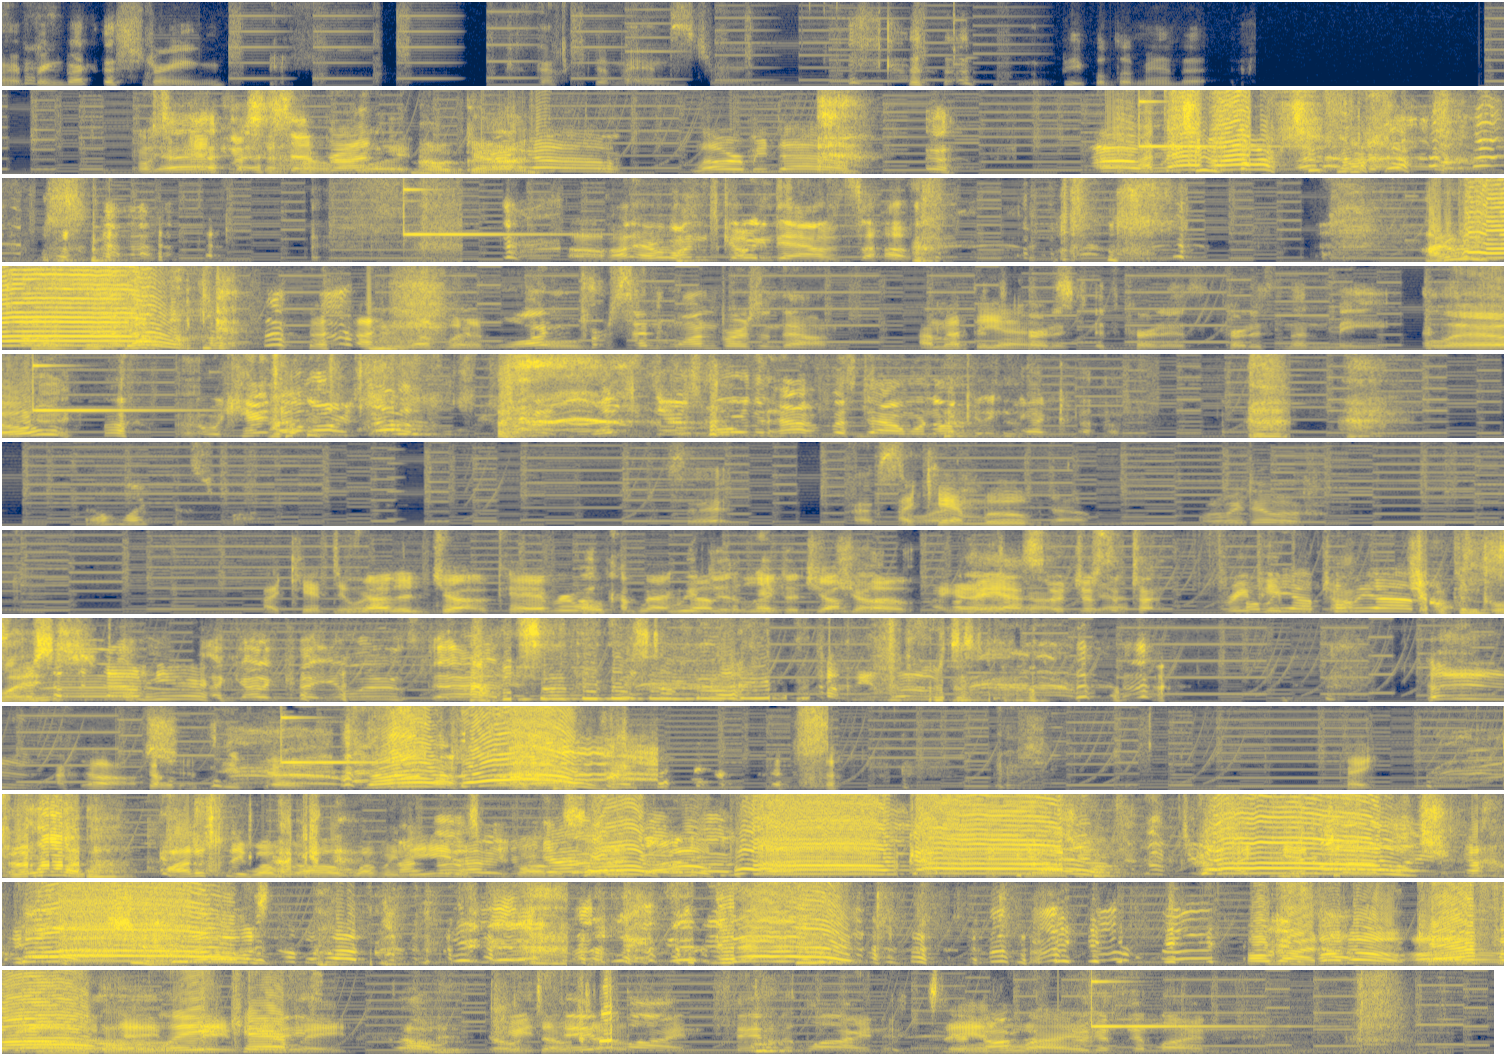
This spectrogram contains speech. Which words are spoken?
All right, bring back the string. Demand string. People demand it. What's Yeah. handcuffs to Oh, Brian? boy. Oh god. go! Lower me down! Oh, we're too far! Too far! oh, Not everyone's going down. It's up. How do we? Uh, yep. I love when it One per- send one person down. I'm at the It's end. Curtis. It's Curtis. Curtis and then me. Blue. Okay. We can't no more. No. Once there's more than half of us down, we're not getting back up. I don't like this spot. That's it. That's I way. can't move though. What do we do? I can't do You do gotta jump. Okay, everyone Oh, come back we up did- and we like did jump, jump. out. I gotta Okay, yeah. So just yeah. the three Pull people up, pull jump. me up! Jump in There's place. something down here! I gotta cut you loose, I said that down here. Cut me loose! oh, Jump, shit. Go. Ah! Honestly, what we, oh, what we need is people on the side. yeah, Oh, Go! go! Oh, stop him up! Oh god. Oh no! Oh, Careful! God. Okay, Wait, wait, wait, careful. wait. Oh, Okay, don't, stay don't, in the don't. line. Stay in the line. Stay in the line. doing a thin line.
